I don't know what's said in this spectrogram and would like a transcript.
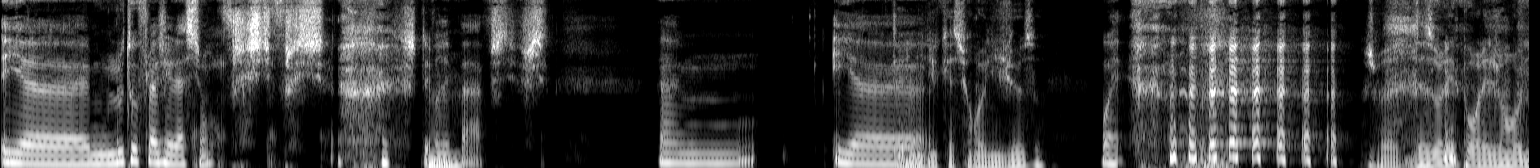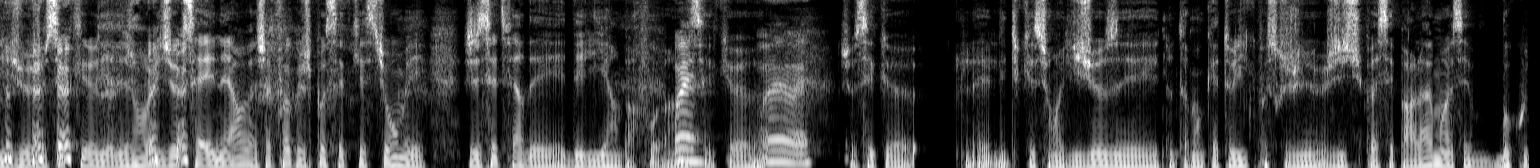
Et euh, l'autoflagellation. je devrais Mhm. pas. Euh, et T'as une euh... éducation religieuse? Ouais. Je, désolé pour les gens religieux. Je sais qu'il y a des gens religieux que ça énerve à chaque fois que je pose cette question, mais j'essaie de faire des, des liens parfois. hein. Ouais. Que ouais, ouais. je sais que l'éducation religieuse et notamment catholique, parce que j'y suis passé par là, moi, c'est beaucoup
